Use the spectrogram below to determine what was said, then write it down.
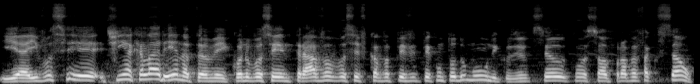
E aí você tinha aquela arena também. Quando você entrava, você ficava PVP com todo mundo, inclusive com, seu, com a sua própria facção.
